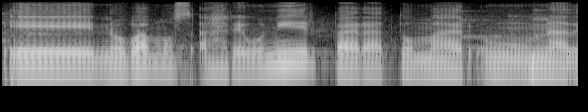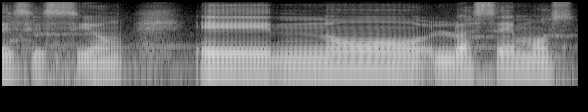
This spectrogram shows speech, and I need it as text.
eh, nos vamos a reunir para tomar una decisión. Eh, no lo hacemos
